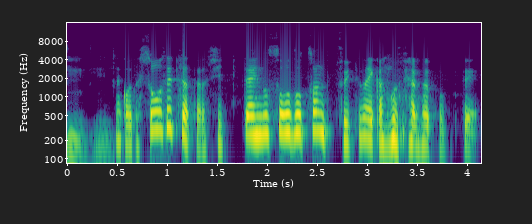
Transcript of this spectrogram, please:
うんうん。なんか私小説だったら湿地帯の想像ちゃんとついてない可能性あるなと思って。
